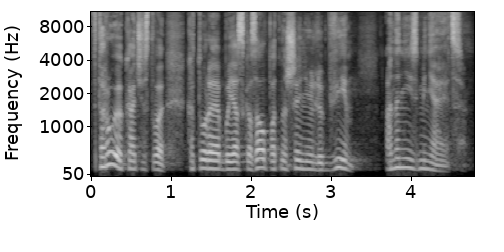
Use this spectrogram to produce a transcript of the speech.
Второе качество, которое бы я сказал по отношению любви, она не изменяется –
